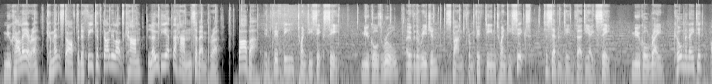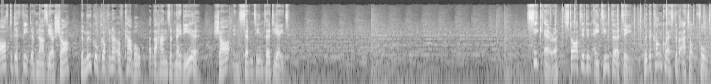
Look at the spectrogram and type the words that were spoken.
Mughal era commenced after defeat of Daulat Khan Lodi at the hands of Emperor Babur in 1526 C. Mughal's rule over the region spanned from 1526 to 1738 C. Mughal reign culminated after defeat of Nazir Shah, the Mughal governor of Kabul at the hands of Nadir Shah in 1738. Sikh era started in 1813 with the conquest of Attock Fort.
